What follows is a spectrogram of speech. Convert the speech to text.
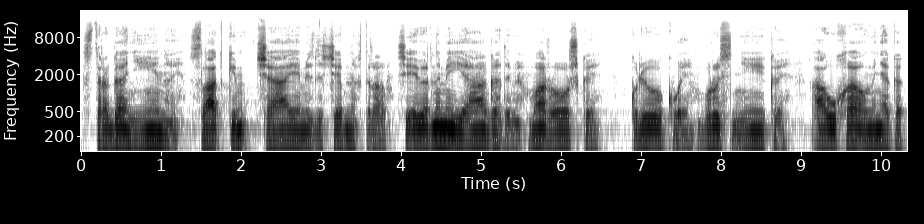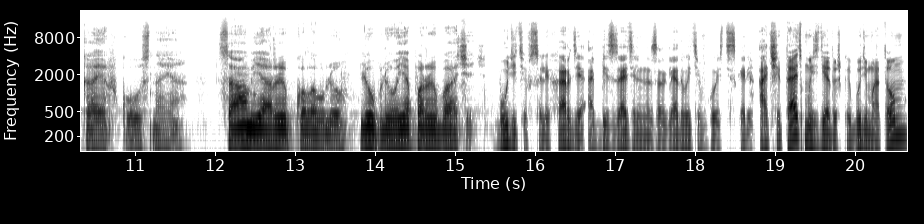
строганиной, сладким чаем из лечебных трав, северными ягодами, морожкой, клюквой, брусникой. А уха у меня какая вкусная. Сам я рыбку ловлю. Люблю я порыбачить. Будете в Салихарде, обязательно заглядывайте в гости скорее. А читать мы с дедушкой будем о том,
